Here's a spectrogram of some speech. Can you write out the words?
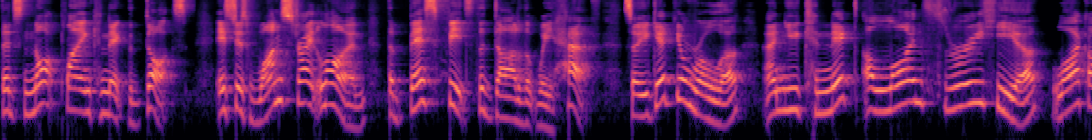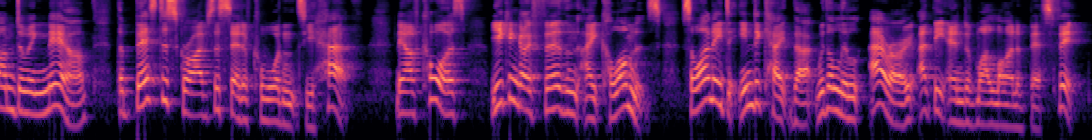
that's not playing connect the dots. It's just one straight line that best fits the data that we have. So you get your ruler and you connect a line through here, like I'm doing now, that best describes the set of coordinates you have. Now, of course, you can go further than 8 kilometers. So I need to indicate that with a little arrow at the end of my line of best fit.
